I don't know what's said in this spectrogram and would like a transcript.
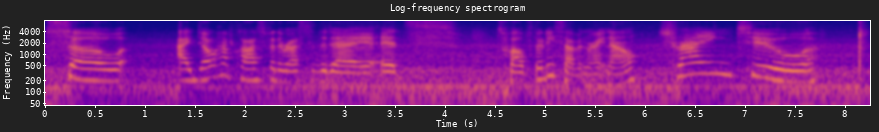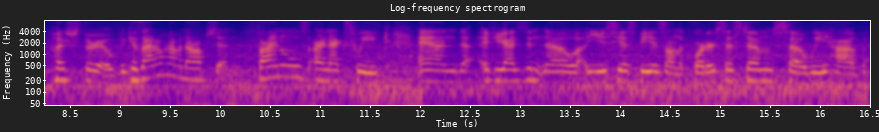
So I don't have class for the rest of the day. It's 12.37 right now. Trying to push through because I don't have an option. Finals are next week and if you guys didn't know, UCSB is on the quarter system so we have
